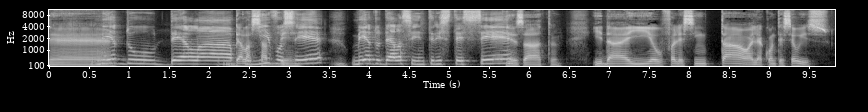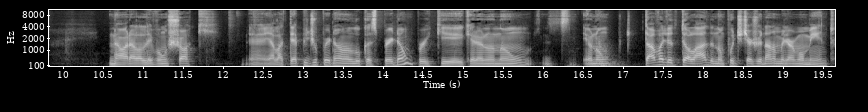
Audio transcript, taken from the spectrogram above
É... Medo dela, dela punir saber. você, medo dela se entristecer. Exato. E daí eu falei assim, tá, olha, aconteceu isso na hora ela levou um choque. É, ela até pediu perdão a Lucas, perdão, porque querendo ou não, eu não tava ali do teu lado, não pude te ajudar no melhor momento.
